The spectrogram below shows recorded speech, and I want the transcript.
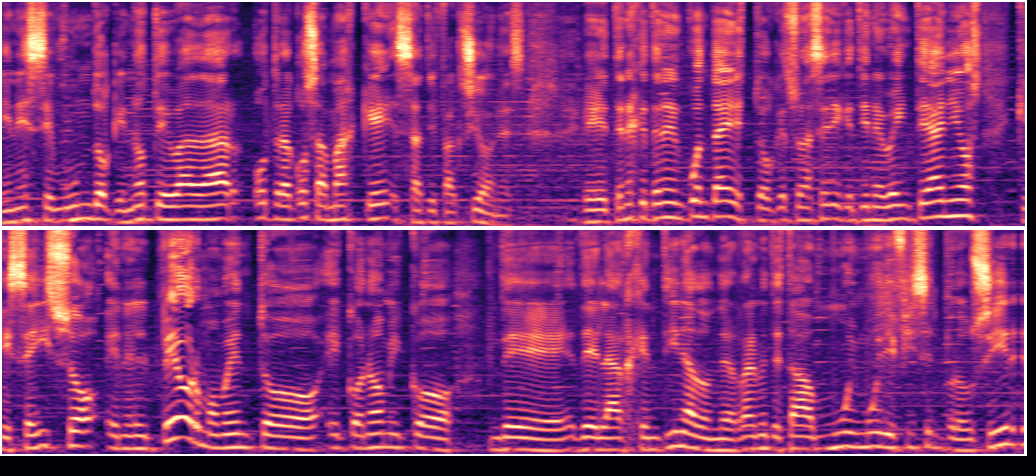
en ese mundo que no te va a dar otra cosa más que satisfacciones. Eh, tenés que tener en cuenta esto, que es una serie que tiene 20 años, que se hizo en el peor momento económico de, la Argentina, donde realmente estaba muy, muy difícil producir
